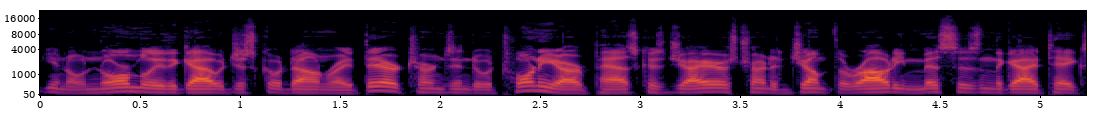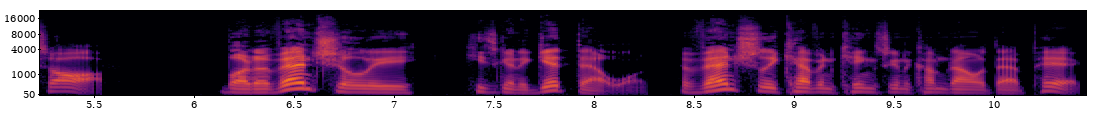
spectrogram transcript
you know, normally the guy would just go down right there turns into a 20-yard pass because Jaire is trying to jump the route, he misses, and the guy takes off. But eventually, he's going to get that one. Eventually, Kevin King's going to come down with that pick.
